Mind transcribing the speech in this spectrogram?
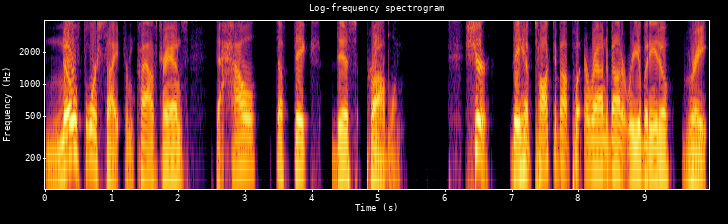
no foresight from Caltrans to how to fix this problem. Sure, they have talked about putting a roundabout at Rio Bonito. Great.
